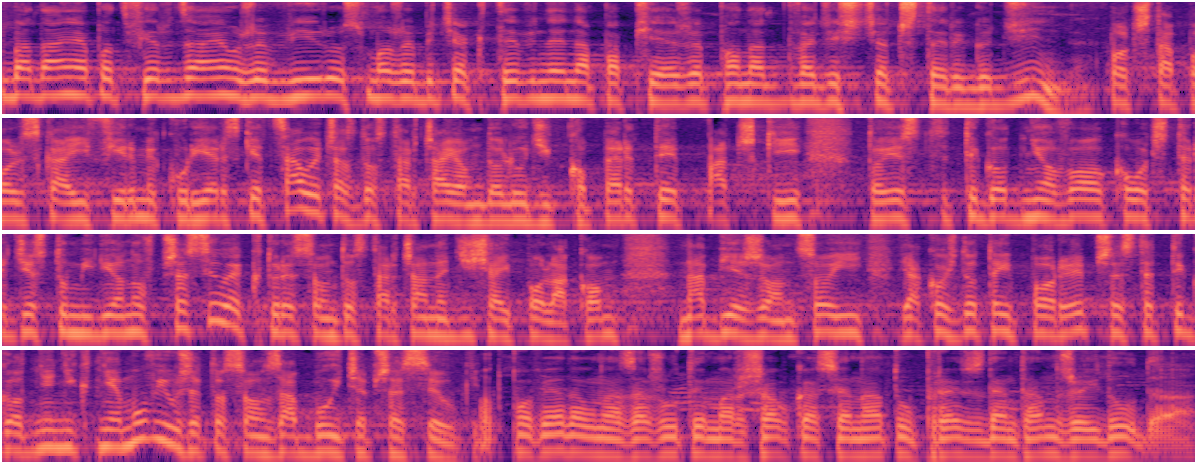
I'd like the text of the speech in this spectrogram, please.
Badania potwierdzają, że wirus może być aktywny na papierze ponad 24 godziny. Poczta Polska i firmy kurierskie cały czas dostarczają do ludzi koperty, paczki. To jest tygodniowo około 40 milionów przesyłek, które są dostarczane dzisiaj Polakom na bieżąco i jakoś do tej pory przez te tygodnie nikt nie mówił, że to są zabójcze przesyłki. Odpowiadał na zarzuty marszałka Senatu prezydent Andrzej Duda.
